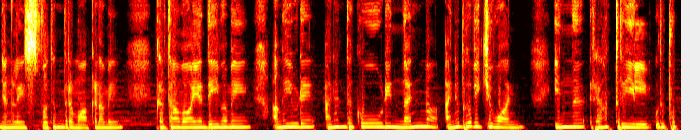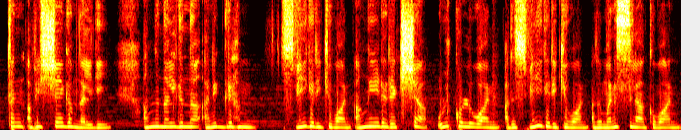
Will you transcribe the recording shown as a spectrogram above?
ഞങ്ങളെ സ്വതന്ത്രമാക്കണമേ. കർത്താവായ ദൈവമേ അങ്ങയുടെ അനന്തകോടി നന്മ അനുഭവിക്കുവാൻ ഇന്ന് രാത്രിയിൽ ഒരു പുത്തൻ അഭിഷേകം നൽകി. അങ്ങ് നൽകുന്ന അനുഗ്രഹം സ്വീകരിക്കുവാൻ അങ്ങയുടെ രക്ഷ ഉൾക്കൊള്ളുവാൻ അത് സ്വീകരിക്കുവാൻ അത് മനസ്സിലാക്കുവാൻ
